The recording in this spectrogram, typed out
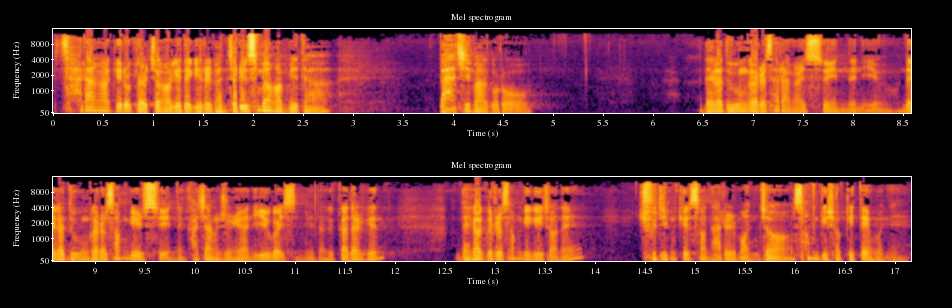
사랑하기로 결정하게 되기를 간절히 수망합니다. 마지막으로, 내가 누군가를 사랑할 수 있는 이유, 내가 누군가를 섬길 수 있는 가장 중요한 이유가 있습니다. 그 까닭은 내가 그를 섬기기 전에 주님께서 나를 먼저 섬기셨기 때문에,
